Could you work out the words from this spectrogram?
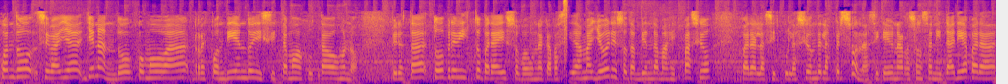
cuando se vaya llenando, cómo va respondiendo y si estamos ajustados o no. Pero está todo previsto para eso, para una capacidad mayor, eso también da más espacio para la circulación de las personas, así que hay una razón sanitaria para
